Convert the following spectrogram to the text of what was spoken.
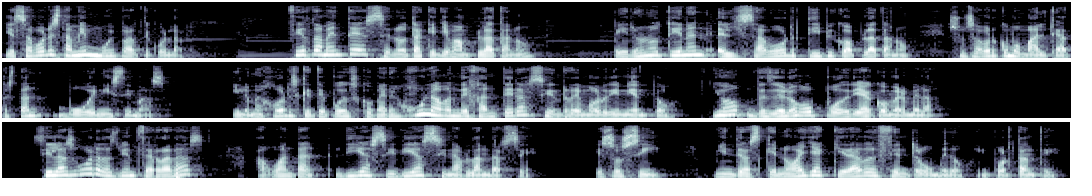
Y el sabor es también muy particular. Ciertamente se nota que llevan plátano, pero no tienen el sabor típico a plátano. Es un sabor como malteado, están buenísimas. Y lo mejor es que te puedes comer una bandeja entera sin remordimiento. Yo, desde luego, podría comérmela. Si las guardas bien cerradas, aguantan días y días sin ablandarse. Eso sí, mientras que no haya quedado el centro húmedo, importante.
